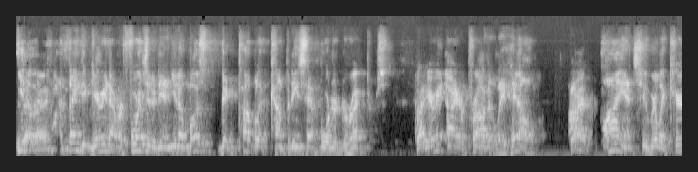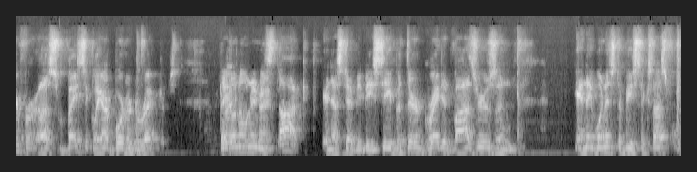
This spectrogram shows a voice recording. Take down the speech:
Is you know, right? one thing that Gary and I were fortunate in. You know, most big public companies have board of directors. Right. Gary and I are privately held. Right. Our clients who really care for us are basically our board of directors. They right. don't own any stock in SWBC, but they're great advisors and and they want us to be successful.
